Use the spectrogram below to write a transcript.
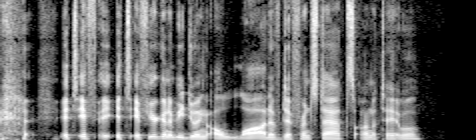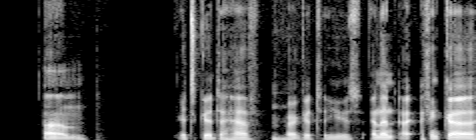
it's if it's if you're going to be doing a lot of different stats on a table um it's good to have Mhm. or good to use and then i, I think uh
